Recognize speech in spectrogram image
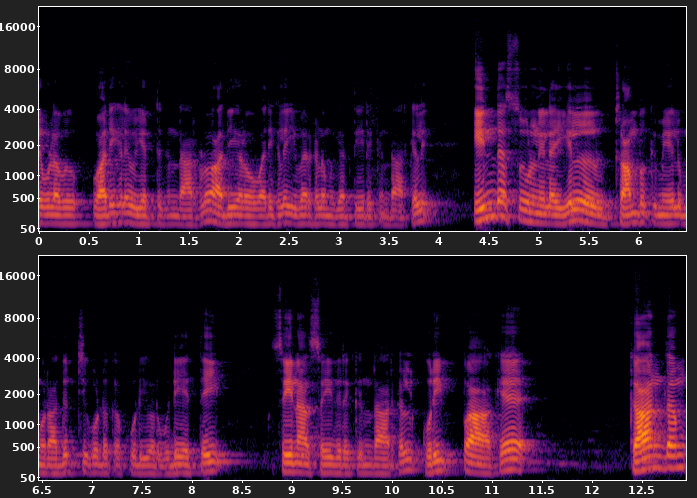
எவ்வளவு வரிகளை உயர்த்துகின்றார்களோ அதிக அளவு வரிகளை இவர்களும் உயர்த்தி இருக்கின்றார்கள். இந்த சூழ்நிலையில் ட்ரம்புக்கு மேலும் ஒரு அதிர்ச்சி கொடுக்கக்கூடிய ஒரு விடயத்தை சீனா செய்திருக்கின்றார்கள். குறிப்பாக காந்தம்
